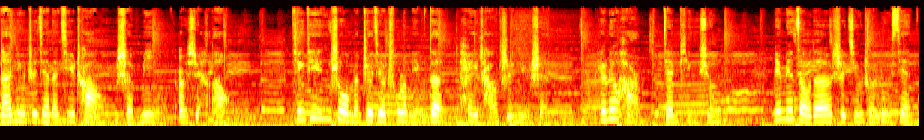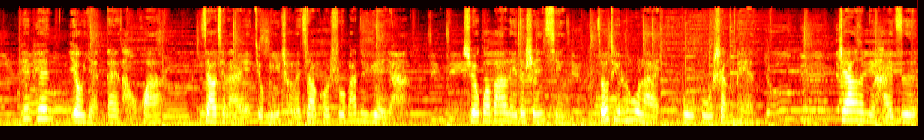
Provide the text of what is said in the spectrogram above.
男女之间的气场神秘而玄奥。婷婷是我们这届出了名的黑长直女神。平刘海儿，兼平胸，明明走的是清纯路线，偏偏又眼带桃花，笑起来就眯成了教科书般的月牙。学过芭蕾的身形，走起路来步步生莲。这样的女孩子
